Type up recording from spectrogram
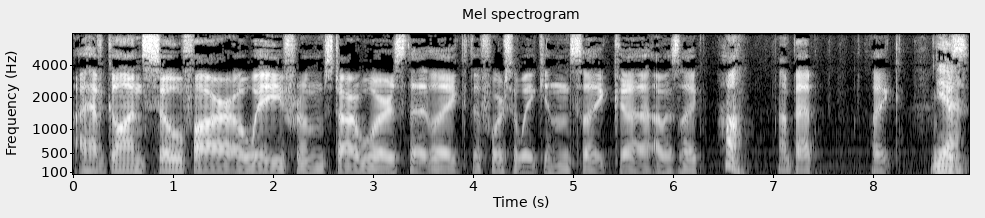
I have gone so far away from Star Wars that like the Force Awakens, like uh, I was like, huh, not bad. Like, Yeah, 'cause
